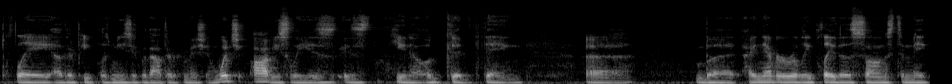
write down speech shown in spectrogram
play other people's music without their permission, which obviously is is you know a good thing. Uh, but I never really play those songs to make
